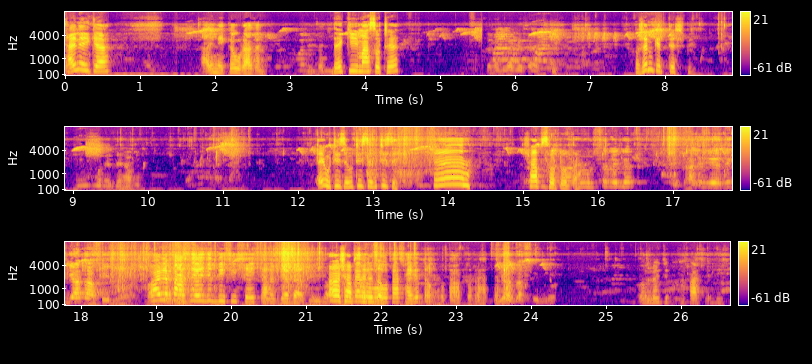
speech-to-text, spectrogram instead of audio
খাই নেই কে? খাইনি কেউ রাজেন দেখি মাছ ওঠে। হোসেন কেটে আসবি। এই উঠিছে উঠিছে উঠিছে। হ্যাঁ, সব ছোট তা। সব ছেড়ে দাও। দাও পাশে দিছি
